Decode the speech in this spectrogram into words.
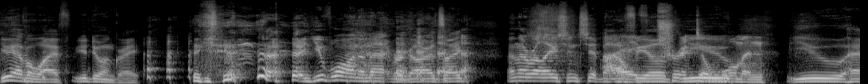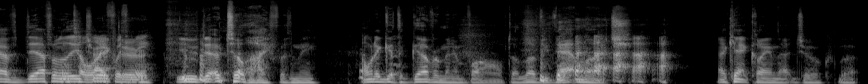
You have a wife. You're doing great. You've won in that regards. Like in the relationship battlefield, I've tricked you, a woman. you have definitely Into tricked life with her. me. You de- to life with me. I want to get the government involved. I love you that much. I can't claim that joke, but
